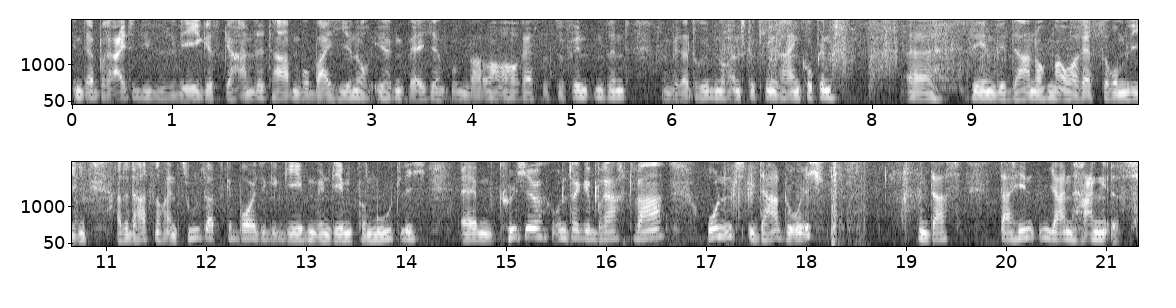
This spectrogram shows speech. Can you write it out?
in der Breite dieses Weges gehandelt haben, wobei hier noch irgendwelche Mauerreste zu finden sind. Wenn wir da drüben noch ein Stückchen reingucken, äh, sehen wir da noch Mauerreste rumliegen. Also da hat es noch ein Zusatzgebäude gegeben, in dem vermutlich ähm, Küche untergebracht war und dadurch, dass da hinten ja ein Hang ist.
